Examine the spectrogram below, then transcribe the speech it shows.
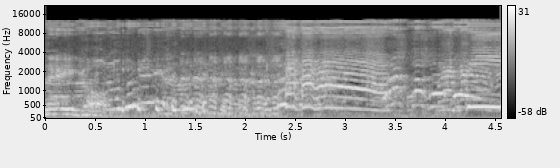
There you go.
